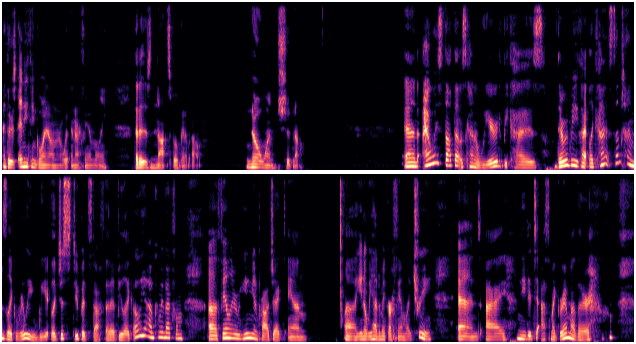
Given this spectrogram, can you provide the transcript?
If there's anything going on in our family that is not spoken about, no one should know. And I always thought that was kind of weird because there would be like kind of sometimes like really weird, like just stupid stuff that I'd be like, oh yeah, I'm coming back from a family reunion project and, uh, you know, we had to make our family tree. And I needed to ask my grandmother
